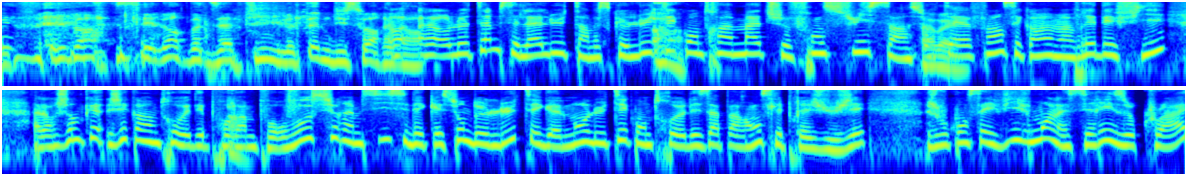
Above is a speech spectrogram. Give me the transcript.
Eh ben, c'est l'heure de votre zapping, le thème du soir. Eva. Alors le thème c'est la lutte, hein, parce que lutter Ah. contre un match France-Suisse hein, sur Ah ouais. TF1, c'est quand même un vrai défi. Alors j'ai quand même trouvé des Ah. programmes pour vous. Sur M6, il est question de lutte également, lutter contre les apparences, les préjugés. Je vous conseille vivement la série The Cry,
